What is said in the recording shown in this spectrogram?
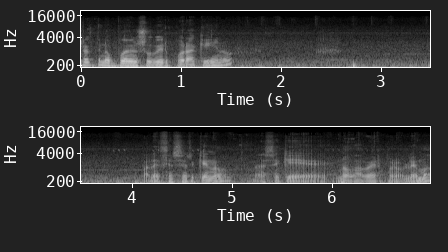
Creo que no pueden subir por aquí, ¿no? Parece ser que no, así que no va a haber problema.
